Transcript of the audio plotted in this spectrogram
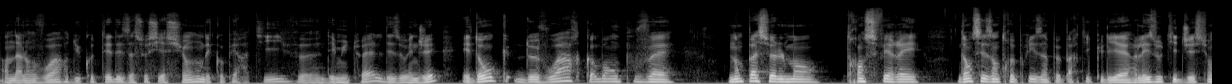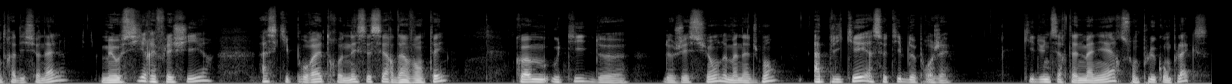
en allant voir du côté des associations, des coopératives, euh, des mutuelles, des ONG, et donc de voir comment on pouvait non pas seulement transférer dans ces entreprises un peu particulières les outils de gestion traditionnels, mais aussi réfléchir à ce qui pourrait être nécessaire d'inventer comme outil de de gestion, de management, appliqués à ce type de projet, qui d'une certaine manière sont plus complexes,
